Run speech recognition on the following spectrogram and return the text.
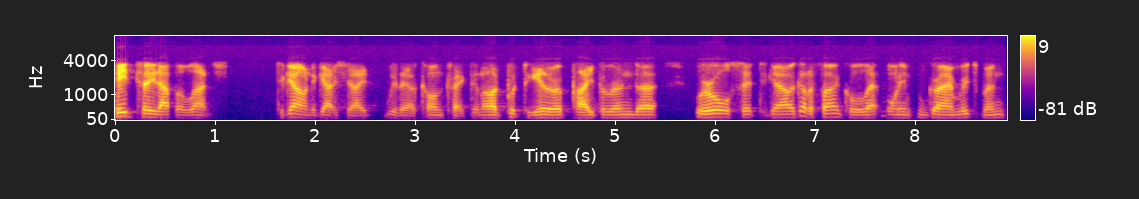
he'd teed up a lunch to go and negotiate with our contract. And I'd put together a paper and uh, we're all set to go. I got a phone call that morning from Graeme Richmond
